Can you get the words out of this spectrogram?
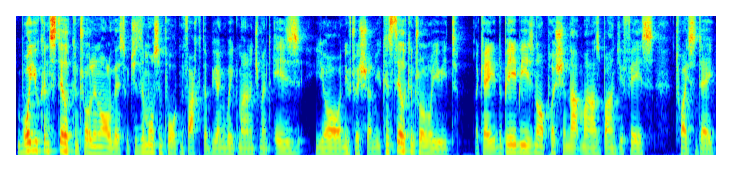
What you can still control in all of this, which is the most important factor behind weight management, is your nutrition. You can still control what you eat. Okay, the baby is not pushing that Mars bar into your face twice a day.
